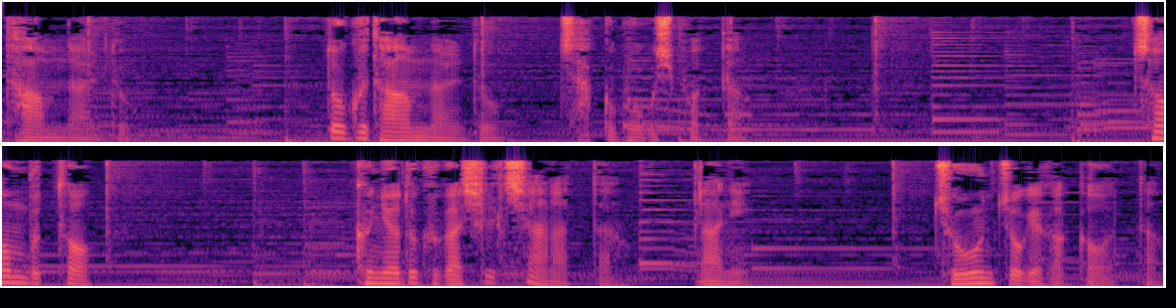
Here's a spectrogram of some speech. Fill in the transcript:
다음 날도, 또 그 다음 날도 자꾸 보고 싶었다. 처음부터 그녀도 그가 싫지 않았다. 아니, 좋은 쪽에 가까웠다.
